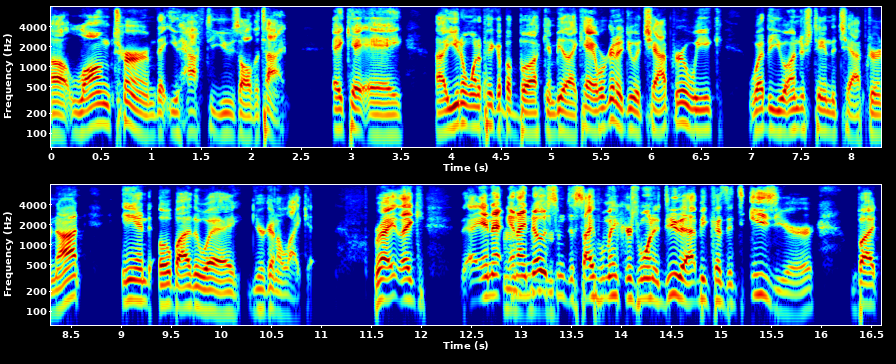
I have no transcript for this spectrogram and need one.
uh, long term that you have to use all the time aka uh, you don't want to pick up a book and be like, hey, we're going to do a chapter a week, whether you understand the chapter or not. And oh, by the way, you're going to like it. Right. Like And, mm-hmm. and I know mm-hmm. some disciple makers want to do that because it's easier, but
